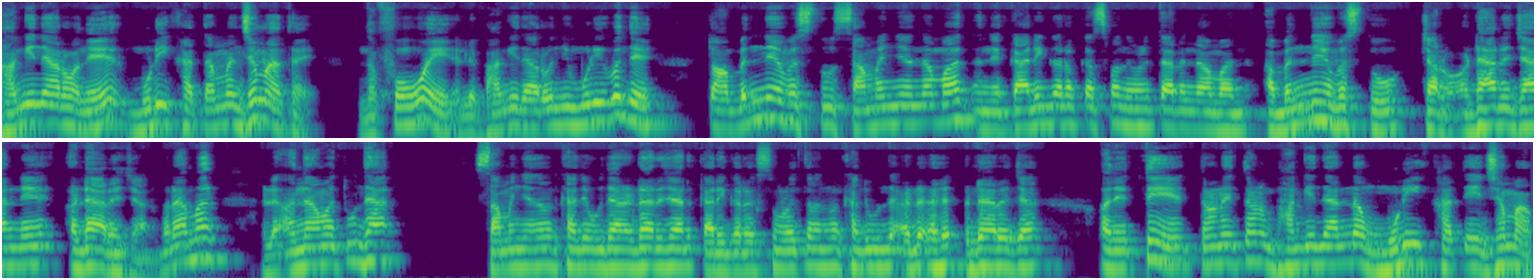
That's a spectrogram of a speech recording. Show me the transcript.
ભાગીદારોને મૂડી ખાતામાં જમા થાય. નફો હોય એટલે ભાગીદારોની મૂડી વધે તો આ બંને વસ્તુ સામાન્ય અનામત અને કારીગર અકસ્માત વળતર અનામત, આ બંને વસ્તુ ચાલો અઢાર હજાર ને અઢાર હજાર, બરાબર? એટલે અનામત ઉધાર, સામાન્ય અનામત ખાતે ઉધાર અઢાર હજાર, કારીગર અકસ્માત વળતર ખાતે અઢાર હજાર અને તે ત્રણે ત્રણ ભાગીદારના મૂડી ખાતે જમા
